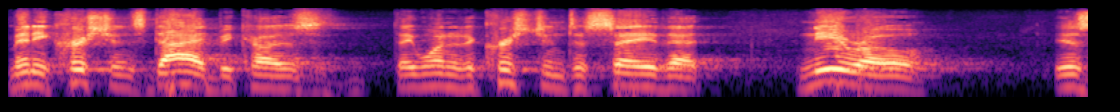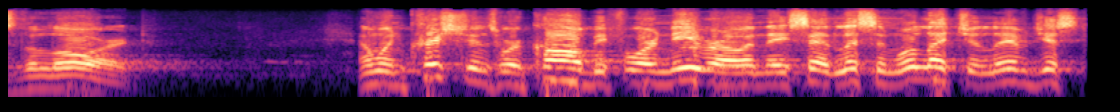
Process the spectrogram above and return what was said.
Many Christians died because They wanted a Christian to say that Nero is the Lord. And when Christians were called before Nero and they said, Listen, we'll let you live, just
